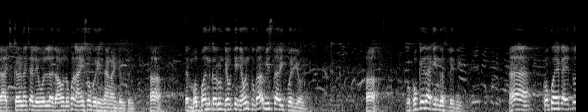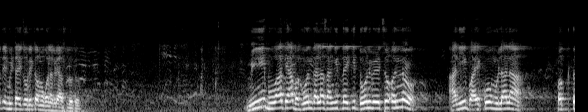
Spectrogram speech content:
राजकारणाच्या लेवलला जाऊ नको नाही सो करीन सांगान ठेवतोय. हा. तर मग बंद करून ठेवती नेऊन तुका वीस तारीख पर्यंत. हा. खोके दाखीन कसले ते. हा. खोको एका येतो ते मिठाईचो रिकामो कोणाकडे असलो तर. मी बुवा त्या भगवंताला सांगितलंय की दोन वेळचं अन्न आणि बायको मुलाला फक्त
